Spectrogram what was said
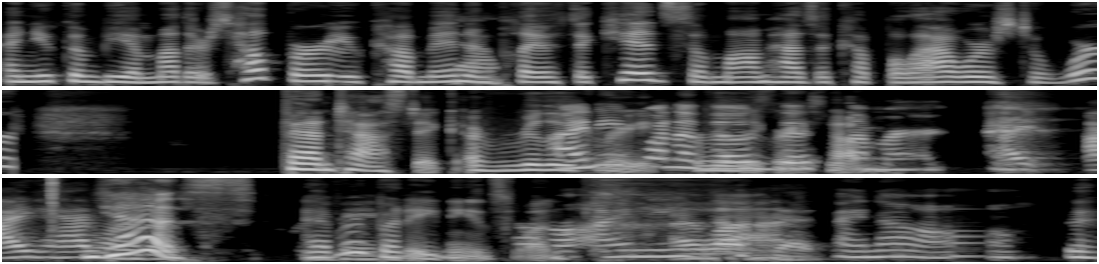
and you can be a mother's helper you come in yeah. and play with the kids so mom has a couple hours to work fantastic a really i need one of those this job. summer i i had yes everybody needs one oh, i need I that. it i know eh,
